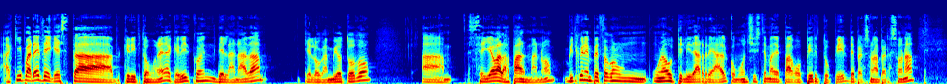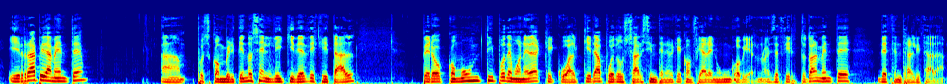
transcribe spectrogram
Aquí parece que esta criptomoneda, que Bitcoin, de la nada, que lo cambió todo, se lleva la palma, ¿no? Bitcoin empezó con una utilidad real, como un sistema de pago peer-to-peer, de persona a persona, y rápidamente pues convirtiéndose en liquidez digital, pero como un tipo de moneda que cualquiera puede usar sin tener que confiar en un gobierno, es decir, totalmente descentralizada.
